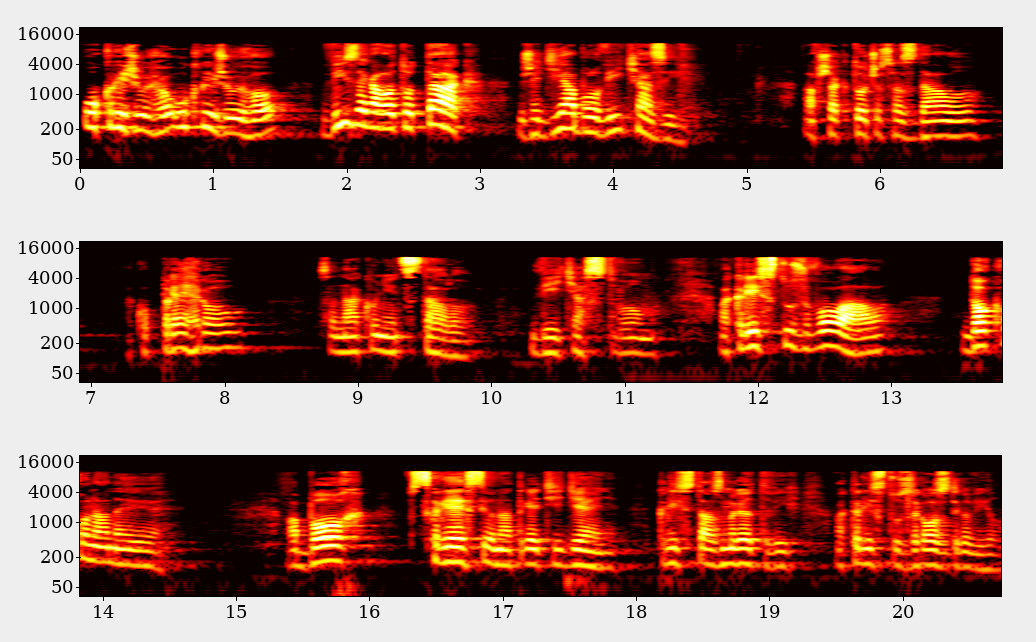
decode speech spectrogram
ukrižuj ho, ukrižuj ho, vyzeralo to tak, že diabol výťazí. Avšak to, čo sa zdalo ako prehrou, sa nakoniec stalo víťazstvom. A Kristus volal, dokonané je. A Boh vzkriesil na tretí deň Krista z mŕtvych a Kristus rozdrvil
